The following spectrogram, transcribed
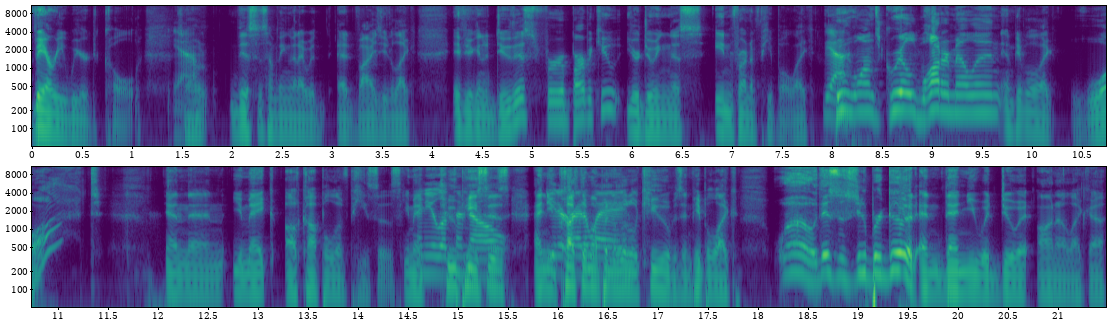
very weird cold. Yeah. So this is something that I would advise you to like if you're going to do this for a barbecue, you're doing this in front of people like Yeah. who wants grilled watermelon and people are like, "What?" And then you make a couple of pieces. You make you two know, pieces and you cut right them up into little cubes and people are like, "Whoa, this is super good." And then you would do it on a like a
